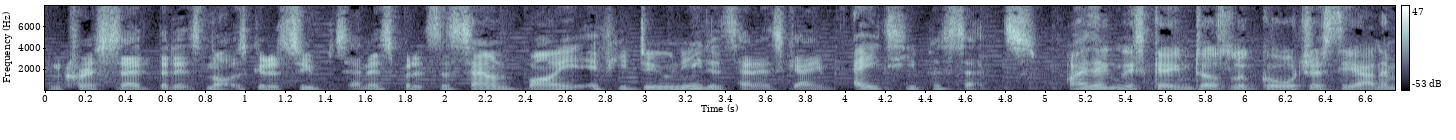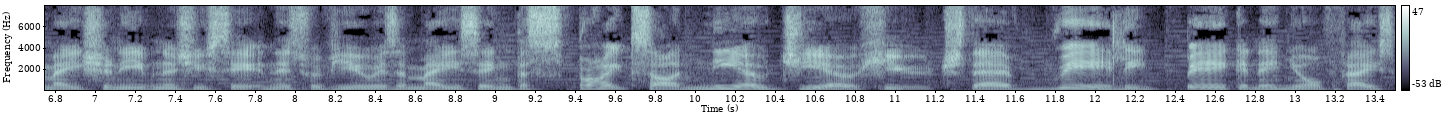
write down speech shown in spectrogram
And Chris said that it's not as good as Super Tennis, but it's a sound buy if you do need a tennis game. 80%. I think this game does look gorgeous. The animation, even as you see it in this review, is amazing. The sprites are Neo Geo huge. They're really big and in your face,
